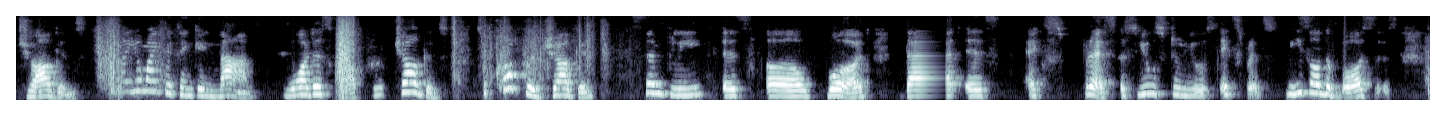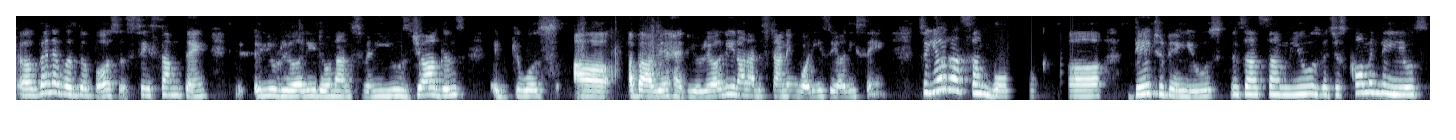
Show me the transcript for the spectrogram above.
jargons. Now you might be thinking, ma'am, what is corporate jargons? So corporate jargon simply is a word that is express is used to use express. These are the bosses. Uh, whenever the bosses say something you really don't understand. When you use jargons it goes uh, above your head. You're really not understanding what he's really saying. So here are some uh, day-to-day use. These are some use which is commonly used.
